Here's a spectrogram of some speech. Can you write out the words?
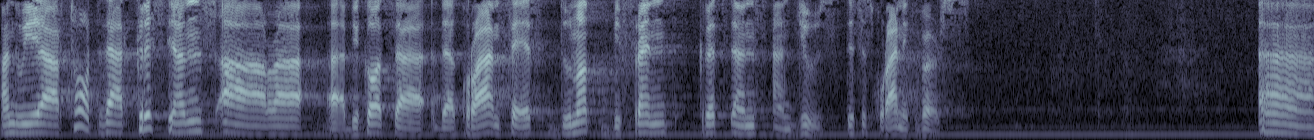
and we are taught that Christians are, uh, uh, because uh, the Quran says, do not befriend Christians and Jews. This is Quranic verse. Uh,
